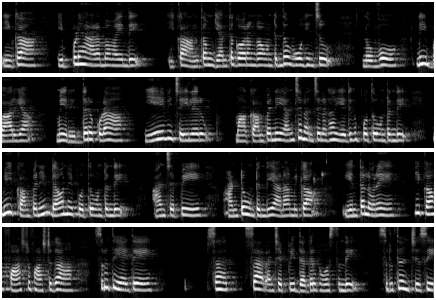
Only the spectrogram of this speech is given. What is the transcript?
ఇంకా ఇప్పుడే ఆరంభమైంది. ఇక అంతం ఎంత ఘోరంగా ఉంటుందో ఊహించు. నువ్వు నీ భార్య మీరిద్దరు కూడా ఏమీ చేయలేరు. మా కంపెనీ అంచెలంచెలుగా ఎదిగిపోతూ ఉంటుంది. మీ కంపెనీ డౌన్ అయిపోతూ ఉంటుంది అని చెప్పి అంటూ ఉంటుంది అనామిక. ఇంతలోనే ఇక ఫాస్ట్ ఫాస్ట్గా శృతి అయితే సార్ సార్ అని చెప్పి దగ్గరకు వస్తుంది. శృతిని చూసి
